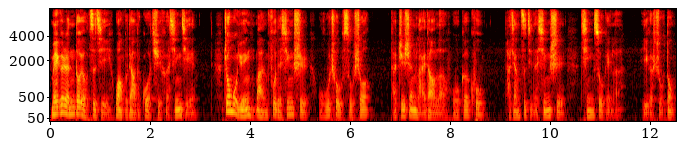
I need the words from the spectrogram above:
每个人都有自己忘不掉的过去和心结。周慕云满腹的心事无处诉说，他只身来到了吴哥窟，他将自己的心事倾诉给了一个树洞。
